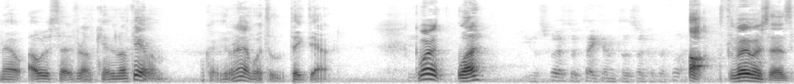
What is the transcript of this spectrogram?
Now I would have said if you don't have kalim, you don't have kalim. Okay, you don't have what to take down. Gemara, what? You were supposed to have taken it to the sukkah before. Oh, so the very much says,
